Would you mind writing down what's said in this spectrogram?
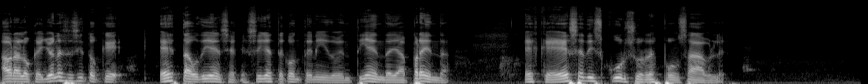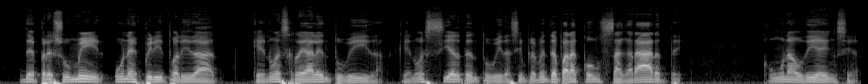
Ahora, lo que yo necesito que esta audiencia que sigue este contenido entienda y aprenda es que ese discurso irresponsable de presumir una espiritualidad que no es real en tu vida, que no es cierta en tu vida, simplemente para consagrarte con una audiencia,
